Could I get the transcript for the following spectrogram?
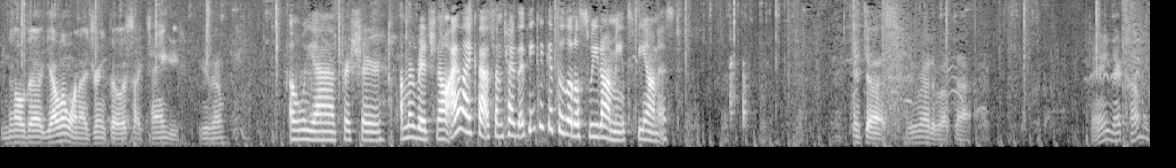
No, the yellow one I drink though, it's like tangy, you know? Oh yeah, for sure. I'm original. I like that sometimes. I think it gets a little sweet on me, to be honest. It does. You're right about that. Dang, they're coming.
